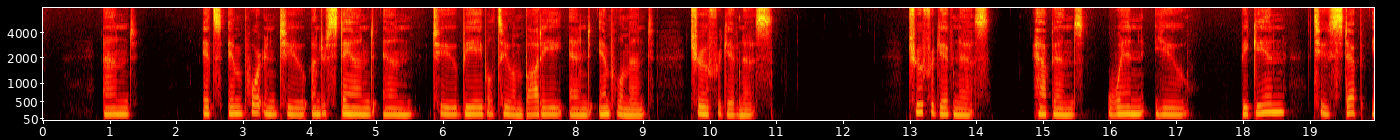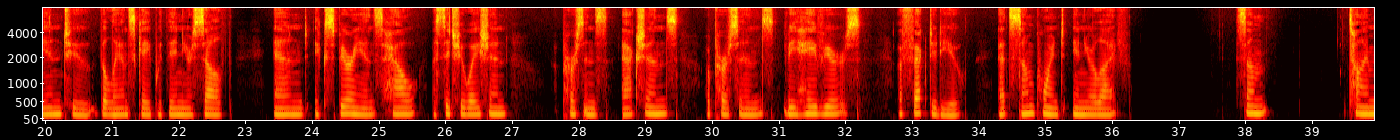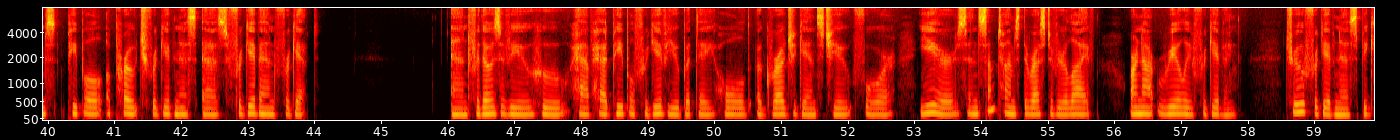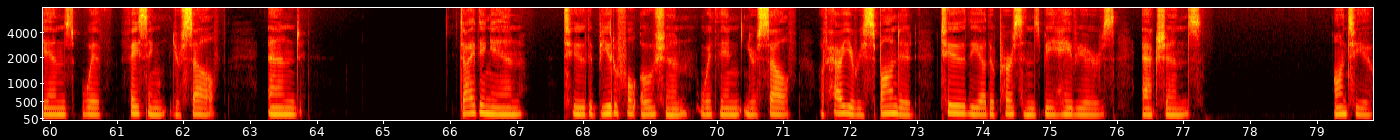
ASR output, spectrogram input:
And it's important to understand and to be able to embody and implement true forgiveness. True forgiveness happens when you begin to step into the landscape within yourself and experience how a situation, a person's actions, a person's behaviors, affected you at some point in your life. Sometimes people approach forgiveness as forgive and forget. And for those of you who have had people forgive you, but they hold a grudge against you for years and sometimes the rest of your life, are not really forgiving. True forgiveness begins with facing yourself and diving in to the beautiful ocean within yourself of how you responded to the other person's behaviors, actions onto you.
